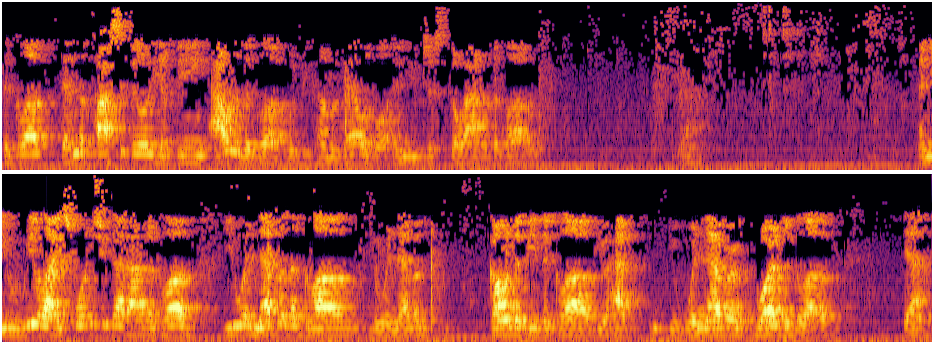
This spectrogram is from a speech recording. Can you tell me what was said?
the glove, then the possibility of being out of the glove would become available, and you just go out of the glove. Yeah. And you realize once you got out of the glove, you were never the glove. You were never going to be the glove. You had, you were never were the glove. Yeah,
